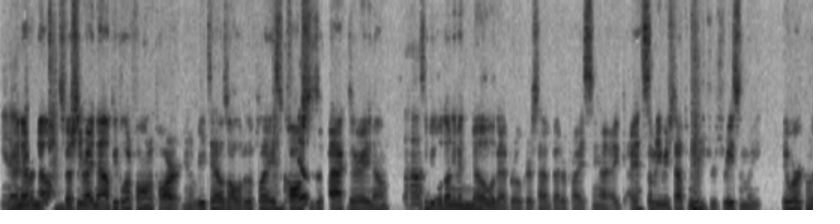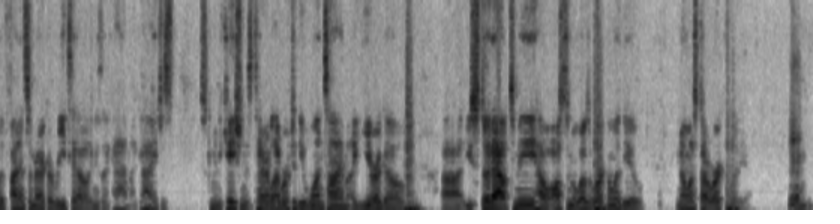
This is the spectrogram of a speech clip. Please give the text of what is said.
You You, know, I mean? never know, especially right now. People are falling apart. You know, retail's all over the place. Cost Yep. is a factor. You know, Uh-huh. some people don't even know that brokers have better pricing. I, I, I somebody reached out to me just recently. They were working with Finance America Retail, and he's like, "Ah, my guy, just his communication is terrible. I worked with you one time a year ago. Uh, you stood out to me. How awesome it was working with you. You know, I want to start working with you." Yeah. And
